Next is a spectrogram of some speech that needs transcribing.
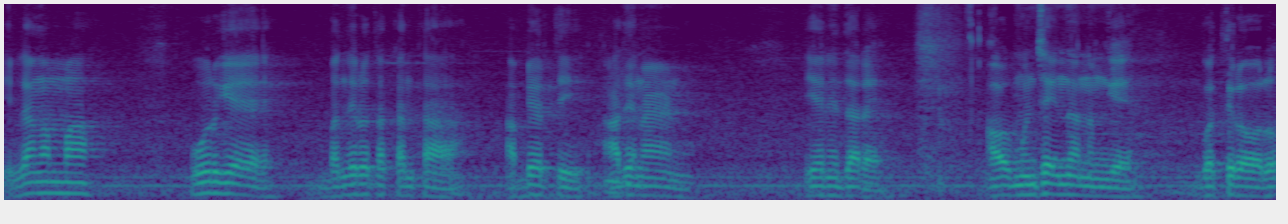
ಇಲ್ಲ ನಮ್ಮ ಊರಿಗೆ ಬಂದಿರತಕ್ಕಂಥ ಅಭ್ಯರ್ಥಿ ಆದಿನಾರಾಯಣ್ ಏನಿದ್ದಾರೆ ಅವ್ರ ಮುಂಚೆಯಿಂದ ನಮಗೆ ಗೊತ್ತಿರೋರು.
